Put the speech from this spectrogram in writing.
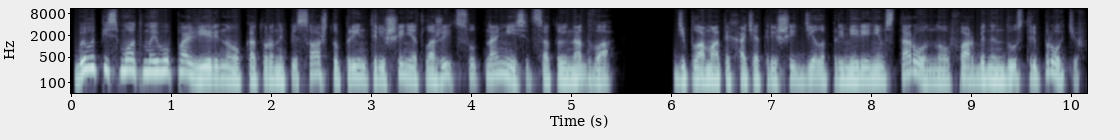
Было письмо от моего поверенного, который написал, что принято решение отложить суд на месяц, а то и на два. Дипломаты хотят решить дело примирением сторон, но Фарбин Индустри против.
